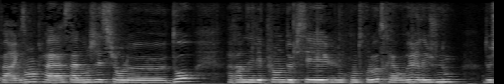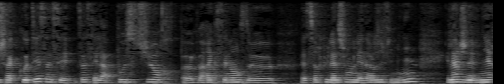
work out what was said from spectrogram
par exemple, à s'allonger sur le dos, à ramener les plantes de pied l'une contre l'autre et à ouvrir les genoux de chaque côté. Ça, c'est, la posture euh, par excellence de la circulation de l'énergie féminine. Et là, je vais venir,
